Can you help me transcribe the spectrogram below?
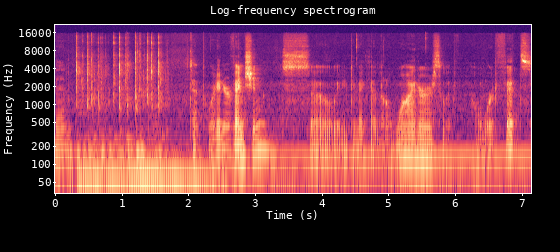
then type word intervention. So we need to make that a little wider so it whole word fits.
